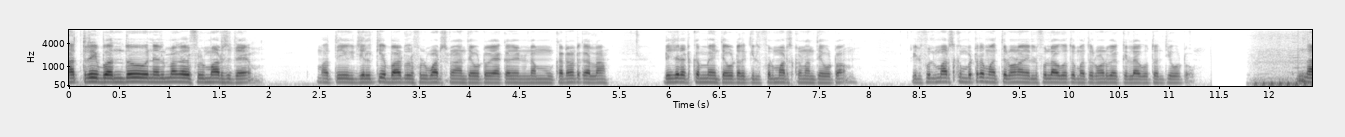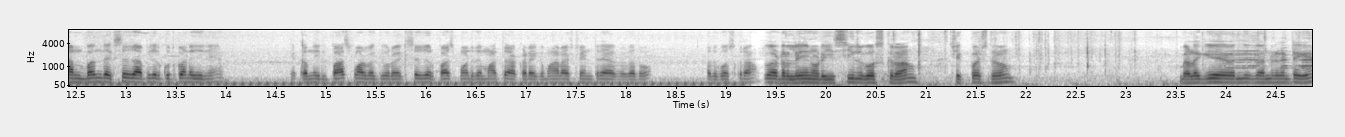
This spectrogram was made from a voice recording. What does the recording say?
ರಾತ್ರಿ ಬಂದು ನೆಲಮಂಗಲ ಫುಲ್ ಮಾಡಿಸಿದೆ. ಮತ್ತು ಈಗ ಜಲ್ಕಿ ಬಾಟಲ್ ಫುಲ್ ಮಾಡಿಸ್ಕೊಳ ಅಂತ ಹೇಳ್ಬಿಟ್ಟು, ಯಾಕಂದರೆ ನಮ್ಮ ಕರ್ನಾಟಕ ಅಲ್ಲ ಡೀಸೆಲ್ ಕಮ್ಮಿ ಅಂತ ಹೇಳ್ಬಿಟ್ಟು ಅದಕ್ಕೆ ಇಲ್ಲಿ ಫುಲ್ ಮಾಡಿಸ್ಕೊಳ ಅಂತ ಹೇಳ್ಬಿಟ್ಟು. ಇಲ್ಲಿ ಫುಲ್ ಮಾಡಿಸ್ಕೊಂಬಿಟ್ರೆ ಮತ್ತೆ ನೋಡೋಣ ಇಲ್ಲಿ ಫುಲ್ ಆಗುತ್ತೆ, ಮತ್ತೆ ನೋಡ್ಬೇಕು ಇಲ್ಲ ಆಗುತ್ತೆ ಅಂತ ಹೇಳ್ಬಿಟ್ಟು. ನಾನು ಬಂದು ಎಕ್ಸೈಸ್ ಆಫೀಸಲ್ಲಿ ಕುತ್ಕೊಂಡಿದ್ದೀನಿ. ಯಾಕಂದ್ರೆ ಇಲ್ಲಿ ಪಾಸ್ ಮಾಡಬೇಕು ಇವರು ಎಕ್ಸೈಸ್ ಅವ್ರು ಪಾಸ್ ಮಾಡಿದೆ ಮಾತ್ರ ಆ ಕಡೆಗೆ ಮಹಾರಾಷ್ಟ್ರ ಎಂಟ್ರಿ ಆಗೋದು. ಅದಕ್ಕೋಸ್ಕರ. ಅದರಲ್ಲಿ ನೋಡಿ, ಈ ಸೀಲ್ಗೋಸ್ಕರ ಚೆಕ್ ಪೋಸ್ಟು ಬೆಳಗ್ಗೆ ಒಂದಿದ್ದು ಹನ್ನೆರಡು ಗಂಟೆಗೆ.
